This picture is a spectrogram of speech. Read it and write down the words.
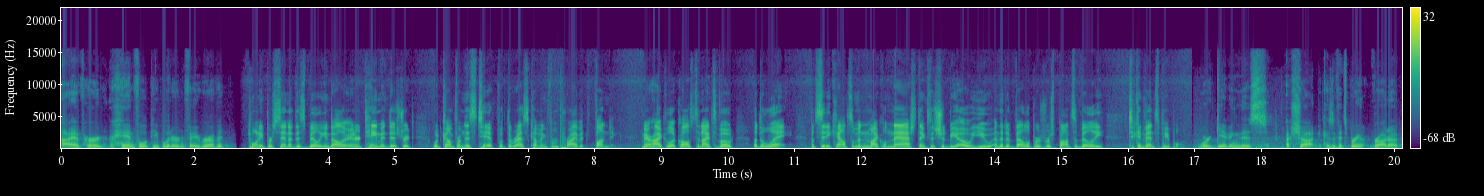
I have heard a handful of people that are in favor of it. 20% of this billion dollar entertainment district would come from this TIF, with the rest coming from private funding. Mayor Heikkila calls tonight's vote a delay, but City Councilman Michael Nash thinks it should be OU and the developer's responsibility to convince people. We're giving this a shot because if it's bring, brought up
